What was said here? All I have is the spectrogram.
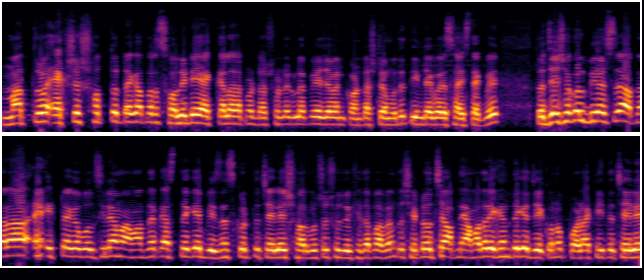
মাত্র একশো সত্তর টাকা আপনার সলিডে এক কালার আপনার দশগুলো পেয়ে যাবেন কন্ট্রাস্টের মধ্যে তিনটা করে সাইজ থাকবে। তো যে সকল বিয়ার্সরা আপনারা একটু আগে বলছিলাম আমাদের কাছ থেকে বিজনেস করতে চাইলে সর্বোচ্চ সুযোগ সুবিধা পাবেন। তো সেটা হচ্ছে আপনি আমাদের এখান থেকে যে কোনো প্রোডাক্ট নিতে চাইলে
